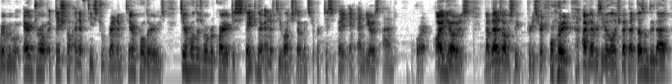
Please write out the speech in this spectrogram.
where we will airdrop additional NFTs to random tier holders. Tier holders will require to stake their NFT launch tokens to participate in NDOs and or IDOs. Now that is obviously pretty straightforward. I've never seen a launchpad that doesn't do that,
